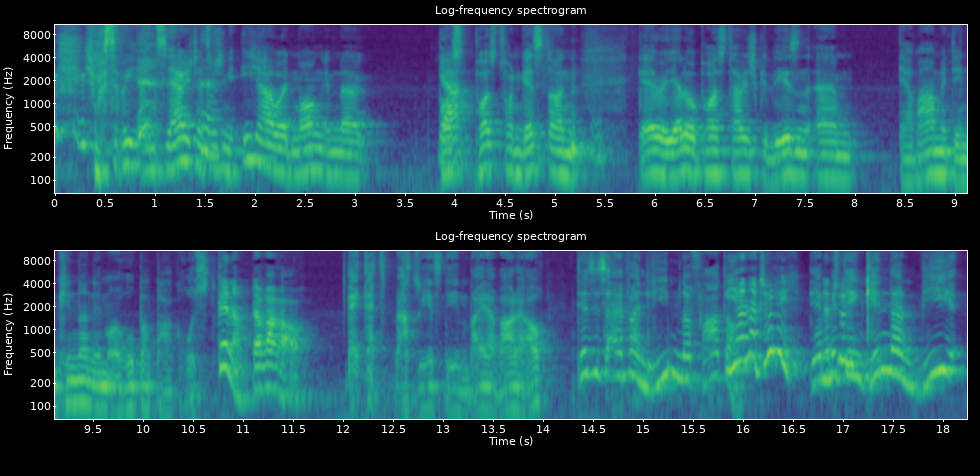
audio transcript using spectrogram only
Ich muss da wirklich energisch dazwischen gehen. Ich habe heute Morgen in der Post, Ja. Post von gestern, gelbe Yellow Post, habe ich gelesen, ähm, der war mit den Kindern im Europapark Rust. Genau, da war er auch. Das machst du jetzt nebenbei, da war der auch. Das ist einfach ein liebender Vater. Ja, natürlich. Der mit natürlich. den Kindern, wie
